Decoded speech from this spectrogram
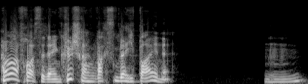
Hör mal, Froste, dein Kühlschrank wachsen gleich Beine. Mhm.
